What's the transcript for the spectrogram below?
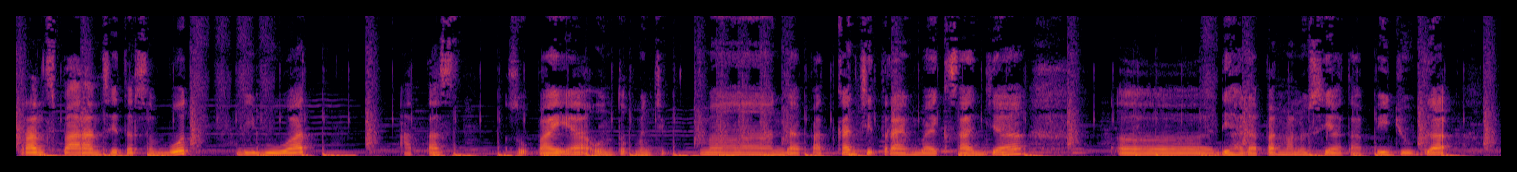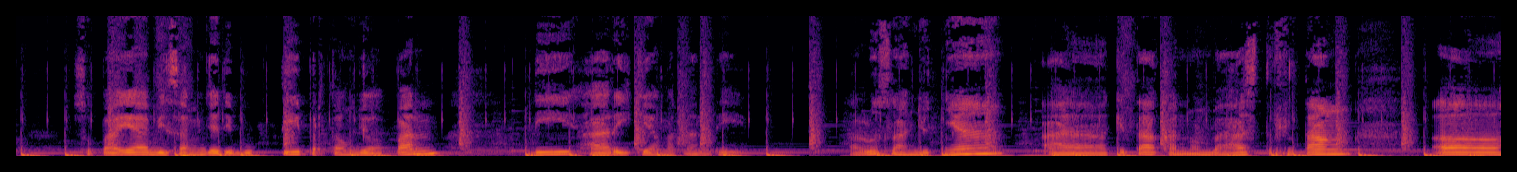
transparansi tersebut dibuat atas supaya untuk mendapatkan citra yang baik saja uh, di hadapan manusia tapi juga supaya bisa menjadi bukti pertanggungjawaban di hari kiamat nanti. Lalu selanjutnya uh, kita akan membahas tentang uh,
